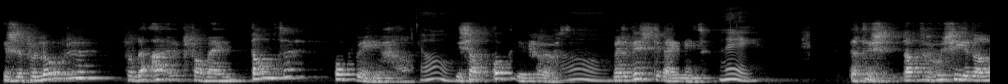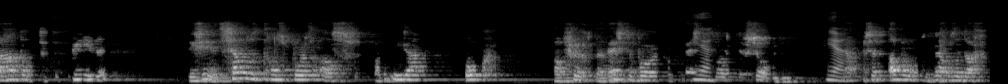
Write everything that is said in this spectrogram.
is de verloofde van, de, van mijn tante ook meegegaan. oh, Die zat ook in Vught. oh, Maar dat wisten wij niet. nee. dat, is, dat zie je dan later op de papieren. Die zien hetzelfde transport als van Ida, ook van Vught naar Westerbork, of Westerbork naar Zoom. Ja. Ja, we zijn allemaal op dezelfde dag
